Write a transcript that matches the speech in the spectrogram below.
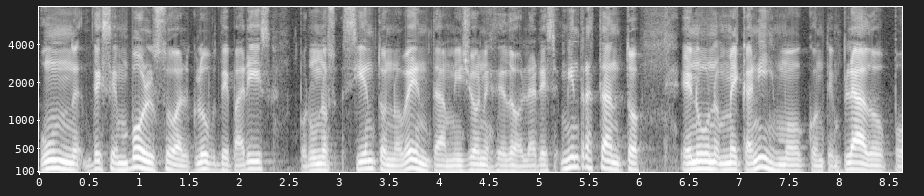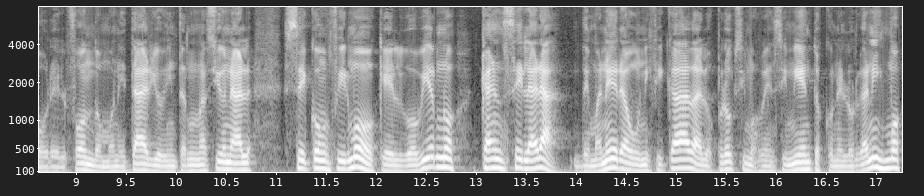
un desembolso al Club de París por unos 190 millones de dólares. Mientras tanto, en un mecanismo contemplado por el Fondo Monetario Internacional, se confirmó que el gobierno cancelará de manera unificada los próximos vencimientos con el organismo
